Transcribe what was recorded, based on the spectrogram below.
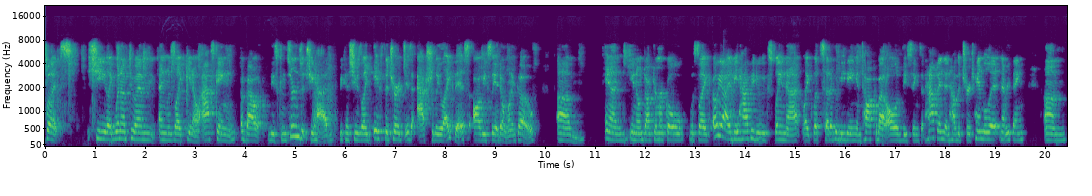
but she like went up to him and was like, you know, asking about these concerns that she had because she was like, if the church is actually like this, obviously I don't want to go. Um, and you know, Dr. Merkle was like, "Oh yeah, I'd be happy to explain that. Like, let's set up a meeting and talk about all of these things that happened and how the church handled it and everything." Um,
